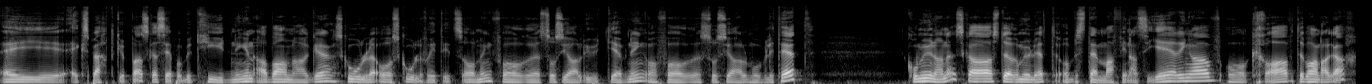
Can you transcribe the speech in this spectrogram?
Ei ekspertgruppe skal se på betydningen av barnehage, skole og skolefritidsordning for sosial utjevning og for sosial mobilitet. Kommunene skal ha større mulighet til å bestemme finansiering av og krav til barnehager.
